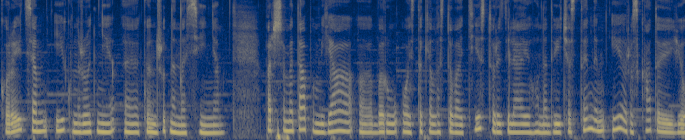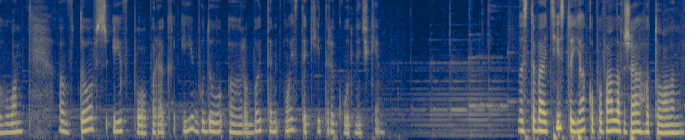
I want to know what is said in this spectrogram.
кориця і кунжутні, кунжутне насіння. Першим етапом я беру ось таке листове тісто, розділяю його на дві частини і розкатую його вдовж і впоперек, і буду робити ось такі трикутнички. Листове тісто я купувала вже готовим.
